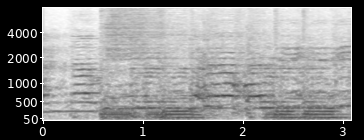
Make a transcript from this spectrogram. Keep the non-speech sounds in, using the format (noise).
النبي يا حبيبي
